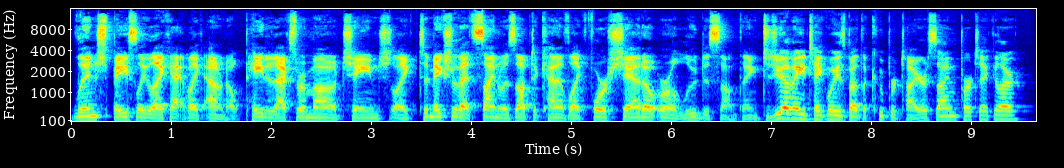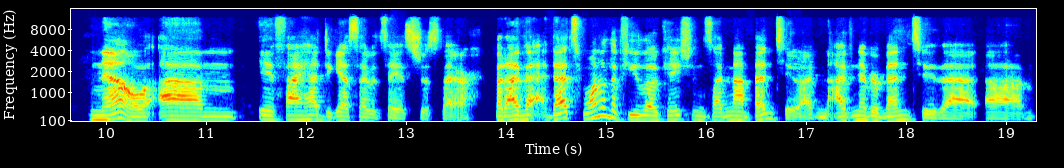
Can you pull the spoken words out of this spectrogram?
Lynch basically like had, like I don't know paid an extra amount of change like to make sure that sign was up to kind of like foreshadow or allude to something. Did you have any takeaways about the Cooper Tire sign in particular? No. Um, if I had to guess, I would say it's just there. But I've that's one of the few locations I've not been to. I've I've never been to that. Um,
